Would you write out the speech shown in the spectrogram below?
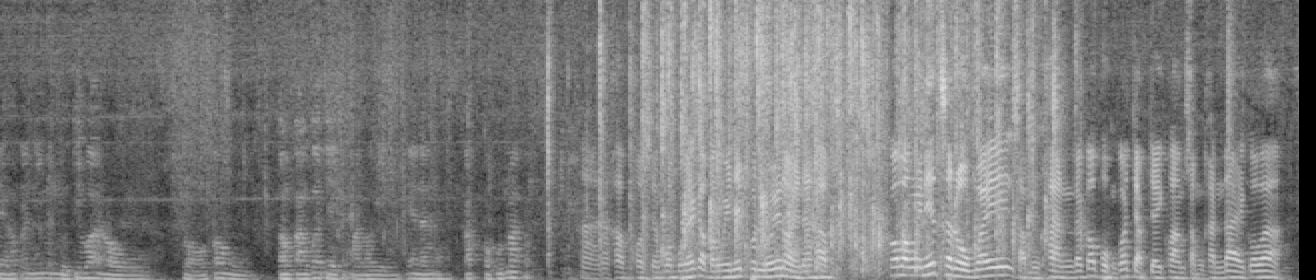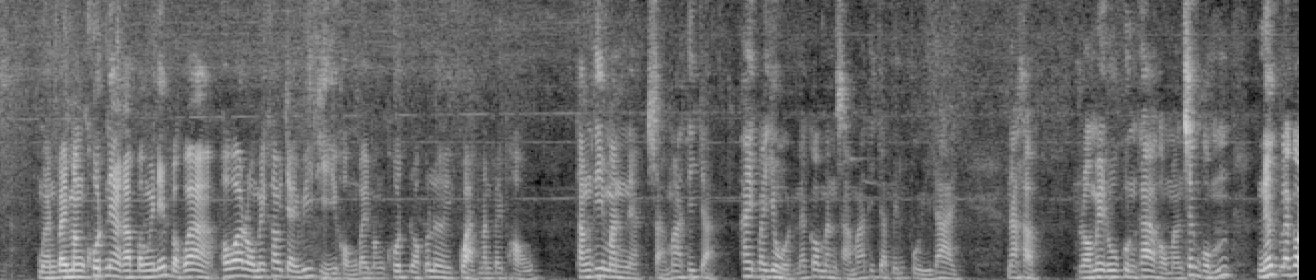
นะครับ อันนี้มันอยู่ที่ว่าเราเราต้องตามความเข้าใจจากมันเราเองแค่นั้นนะครับขอบคุณมากครับอ่านะครับขอเสียงปรบมือให้กับบางวินิตคนนุ้ยหน่อยนะครับ ก็บางวินิตสรุปไว้สำคัญ แล้วก็ผมก็จับใจความสำคัญได้ก็ว่า เหมือนใบมังคุดเนี่ยครับบางวินิตบอกว่าเพราะว่าเราไม่เข้าใจวิถีของใบมังคุดเราก็เลยกวาดมันไปเผา ทั้งที่มันเนี่ยสามารถที่จะให้ประโยชน์ แล้วก็มันสามารถที่จะเป็นปุ๋ยได้นะครับ เราไม่รู้คุณค่าของมัน ซึ่งผมนึกแล้วก็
